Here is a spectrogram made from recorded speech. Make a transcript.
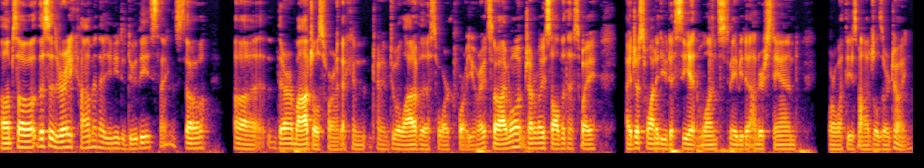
Um, so this is very common that you need to do these things. So uh, there are modules for it that can kind of do a lot of this work for you, right? So I won't generally solve it this way. I just wanted you to see it once, maybe to understand more what these modules are doing.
